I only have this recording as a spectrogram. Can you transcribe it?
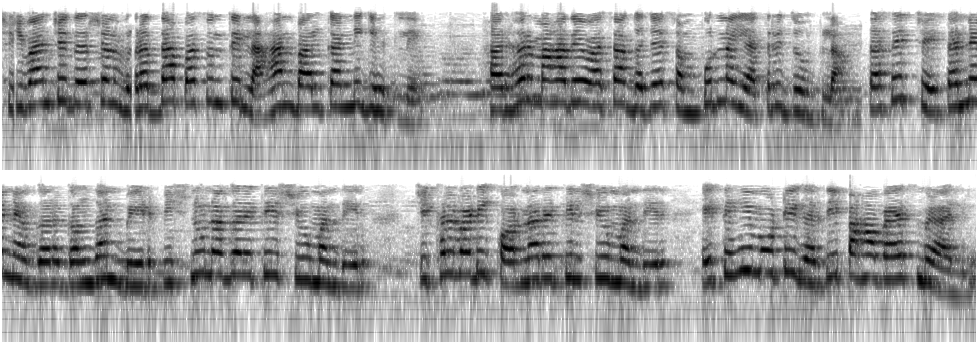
शिवांचे दर्शन वृद्धापासून ते लहान बालकांनी घेतले. हर हर महादेव असा गजय संपूर्ण यात्रेत जुंपला तसेच चैतन्यनगर गंगनबीड विष्णुनगर येथील शिव मंदिर चिखलवाडी कॉर्नर येथील शिव मंदिर येथेही मोठी गर्दी पाहावयास मिळाली.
